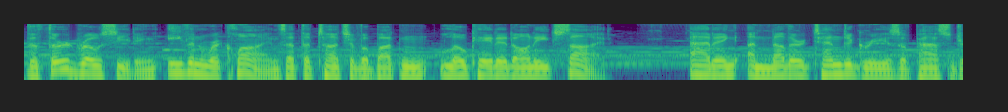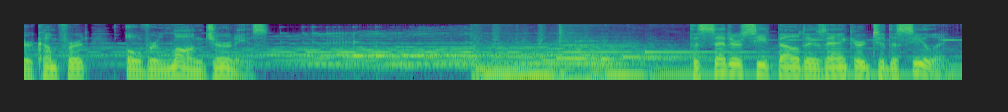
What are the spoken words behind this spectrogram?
The third row seating even reclines at the touch of a button located on each side, adding another 10 degrees of passenger comfort over long journeys. The center seatbelt is anchored to the ceiling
